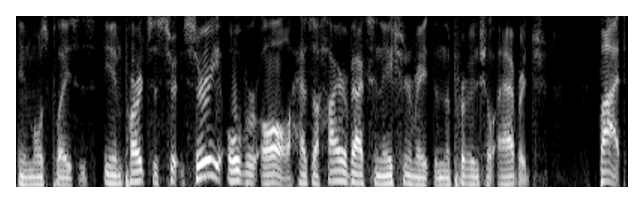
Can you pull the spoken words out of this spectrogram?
in most places. In parts of Sur- Surrey overall has a higher vaccination rate than the provincial average. But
